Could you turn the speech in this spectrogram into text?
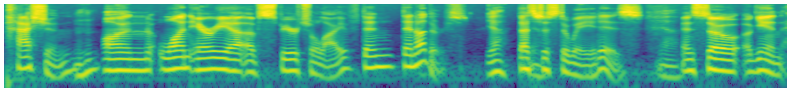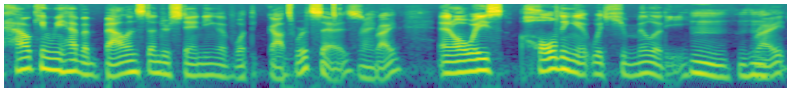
passion Mm-hmm. on one area of spiritual life than than others. Yeah That's yeah. just the way it is. Yeah. And so again, how can we have a balanced understanding of what the, God's word says, Right. right? And always holding it with humility, Mm, mhm. right?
